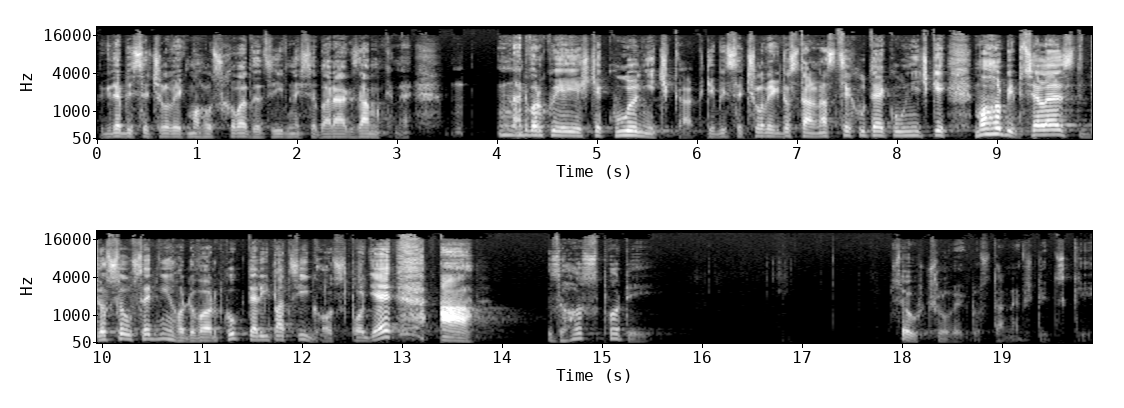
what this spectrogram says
kde by se člověk mohl schovat dřív, než se barák zamkne. Na dvorku je ještě kůlnička. Kdyby se člověk dostal na střechu té kůlničky, mohl by přelézt do sousedního dvorku, který patří k hospodě, a z hospody se už člověk dostane vždycky.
